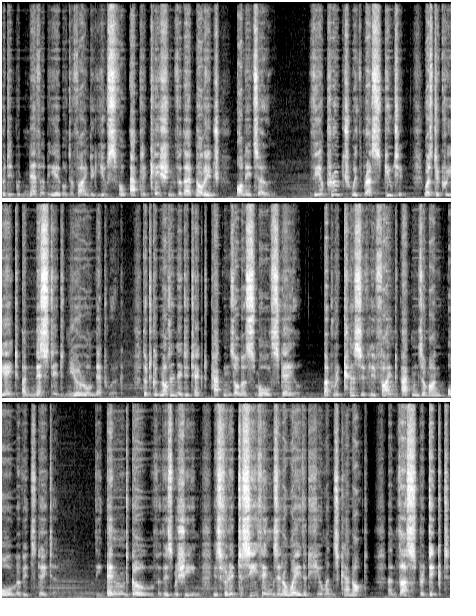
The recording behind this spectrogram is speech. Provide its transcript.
but it would never be able to find a useful application for that knowledge on its own. The approach with Rasputin was to create a nested neural network that could not only detect patterns on a small scale, but recursively find patterns among all of its data. The end goal for this machine is for it to see things in a way that humans cannot, and thus predict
